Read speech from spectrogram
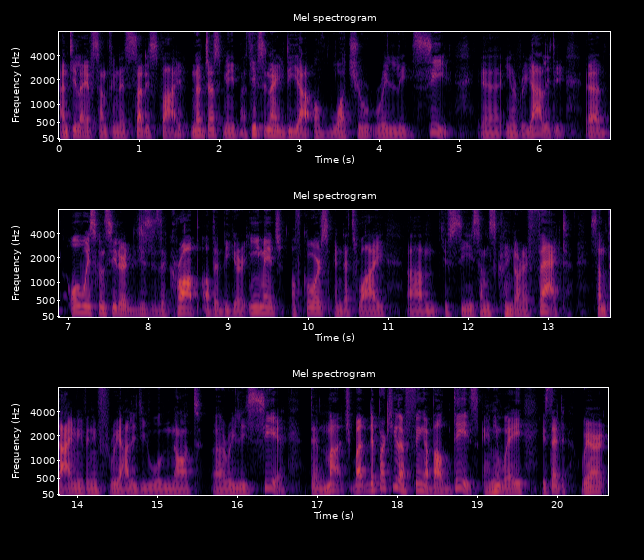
until I have something that satisfies not just me, but gives an idea of what you really see uh, in reality. Uh, always consider this is a crop of a bigger image, of course, and that's why um, you see some screen door effect sometime even if reality will not uh, really see it that much. But the particular thing about this, anyway, is that we're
